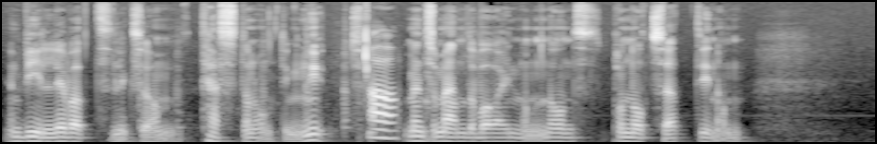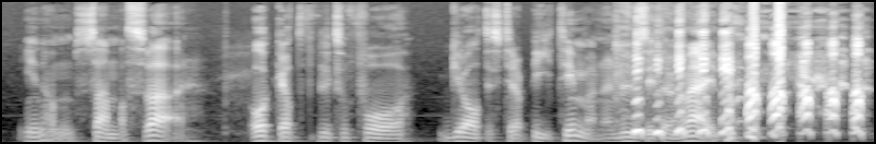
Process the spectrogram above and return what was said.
en vilja av att liksom testa någonting nytt. ja, Men som ändå var inom någon, på något sätt inom, inom samma sfär. Och att liksom få gratis terapitimmar när du sitter med mig.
